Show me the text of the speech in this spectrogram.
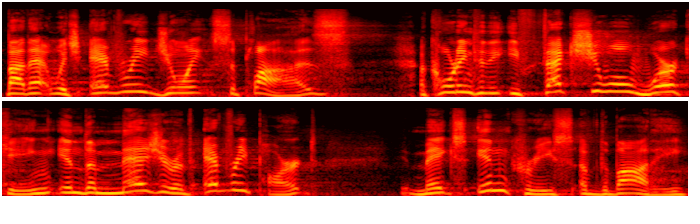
by that which every joint supplies, according to the effectual working in the measure of every part, it makes increase of the body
